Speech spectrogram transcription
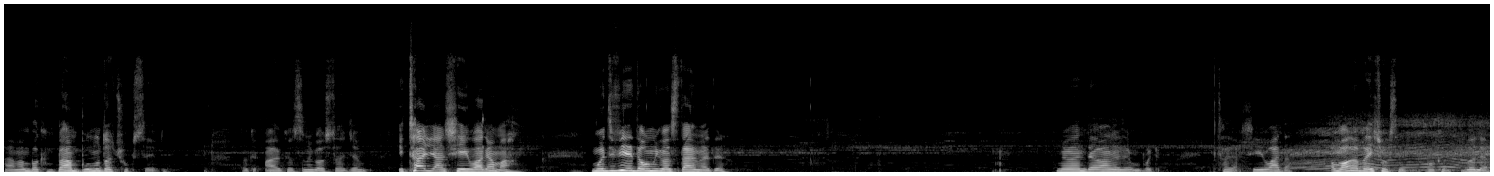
Hemen bakın ben bunu da çok sevdim. Bakın arkasını göstereceğim. İtalyan şey var ama modifiye de onu göstermedi. Hemen devam edelim. Bakın. İtalyan şeyi var da. Ama arabayı çok sevdim. Bakın böyle.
